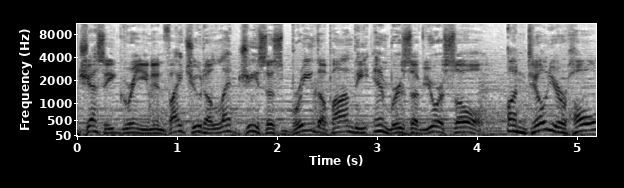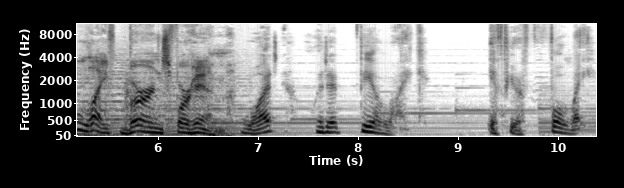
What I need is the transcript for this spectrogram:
Jessi Green invites you to let Jesus breathe upon the embers of your soul until your whole life burns for Him. What would it feel like if you're fully,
